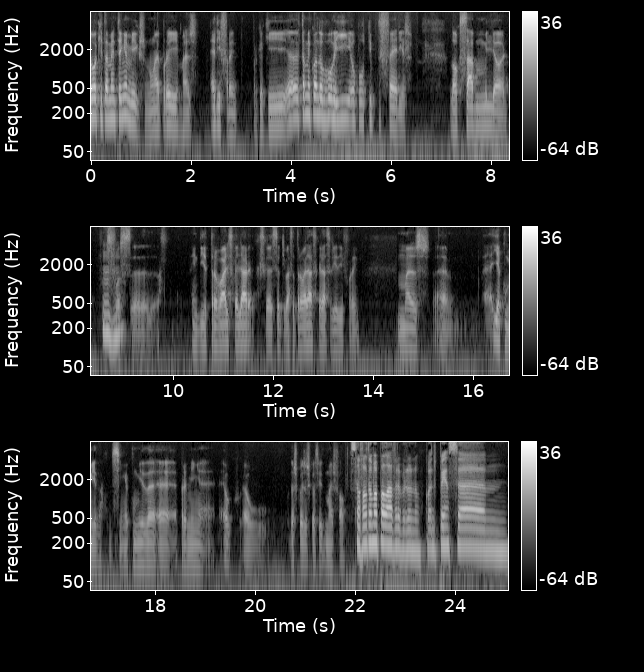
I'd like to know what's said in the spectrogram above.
eu aqui também tenho amigos, não é por aí, mas é diferente. Porque aqui, eu, também quando eu vou aí, eu vou tipo de férias. Logo sabe melhor. Uhum. Se fosse uh, em dia de trabalho, se calhar, se eu estivesse a trabalhar, se calhar seria diferente. Mas, uh, e a comida? Sim, a comida, uh, para mim, é, é o, é o das coisas que eu sinto mais falta. Só falta uma palavra, Bruno. Quando pensa hum,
